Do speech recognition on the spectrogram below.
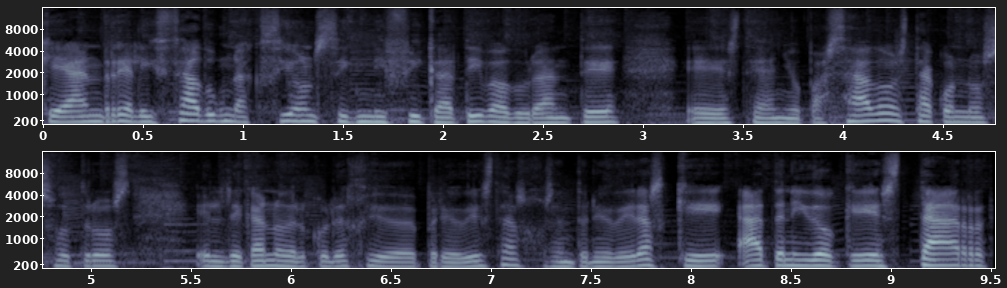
que han realizado una acción significativa durante eh, este año pasado. Está con nosotros el decano del Colegio de Periodistas, José Antonio Deras, que ha tenido que estar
